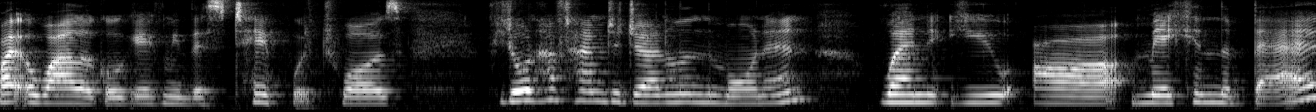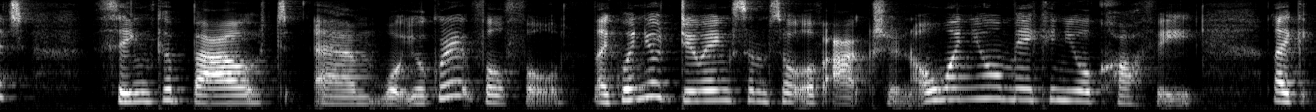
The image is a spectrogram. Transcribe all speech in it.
quite a while ago gave me this tip, which was if you don't have time to journal in the morning, when you are making the bed, think about um, what you're grateful for. Like when you're doing some sort of action or when you're making your coffee, like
